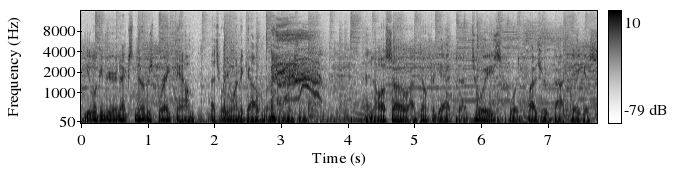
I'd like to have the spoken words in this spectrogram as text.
If you're looking for your next nervous breakdown, that's where you want to go. And also, uh, don't forget uh, Toys for Pleasure.Vegas.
